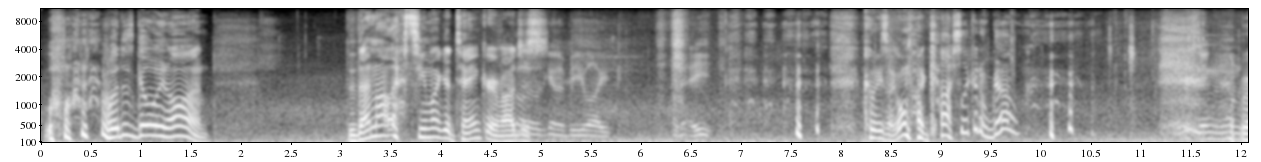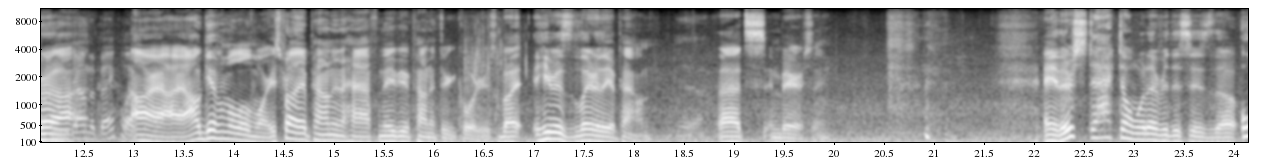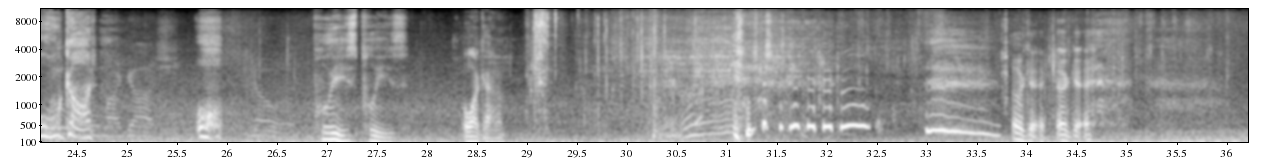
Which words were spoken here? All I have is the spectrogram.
what, what is going on? Did that not seem like a tank or am I I thought it was just... gonna be like an eight. Cody's like, oh my gosh, look at him go. Never seen one Bruh, running down the bank like all right, all right, I'll give him a little more. He's probably a pound and a half, maybe a pound and three quarters, but he was literally a pound. Yeah. That's embarrassing. Hey, they're stacked on whatever this is though. Oh God. Oh my gosh. Oh, No. please, please. Oh, I got him. okay, okay.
